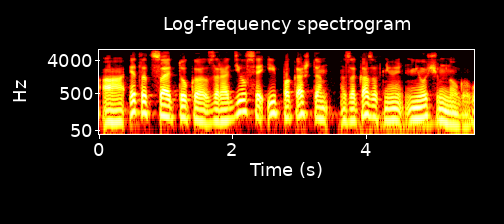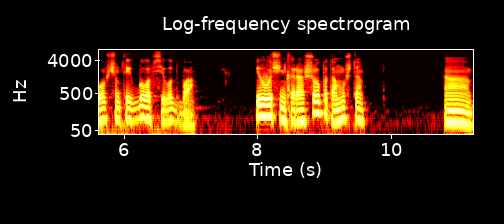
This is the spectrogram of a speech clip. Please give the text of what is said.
А этот сайт только зародился и пока что заказов не, не очень много. В общем-то их было всего два. И очень хорошо, потому что а,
